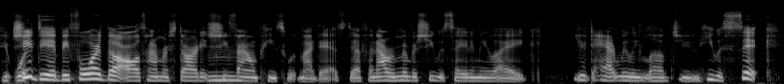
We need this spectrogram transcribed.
what- She did before the Alzheimer's started. She Mhm. found peace with my dad's death, and I remember she would say to me like, "Your dad really loved you. He was sick.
